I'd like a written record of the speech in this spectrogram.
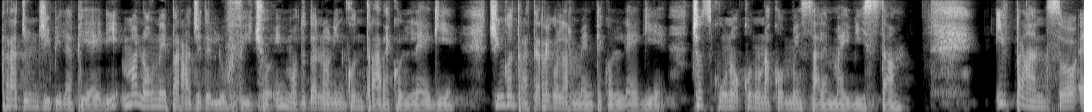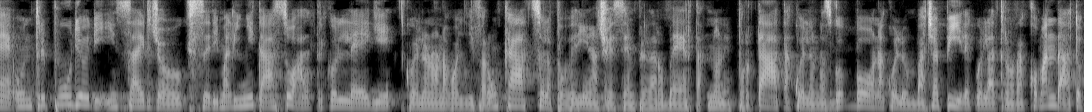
raggiungibile a piedi, ma non nei paraggi dell'ufficio, in modo da non incontrare colleghi. Ci incontrate regolarmente colleghi, ciascuno con una commensale mai vista. Il pranzo è un tripudio di inside jokes, di malignità su altri colleghi. Quello non ha voglia di fare un cazzo, la poverina, cioè sempre la Roberta, non è portata, quella è una sgobbona, quello è un baciapile, quell'altro è un raccomandato,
